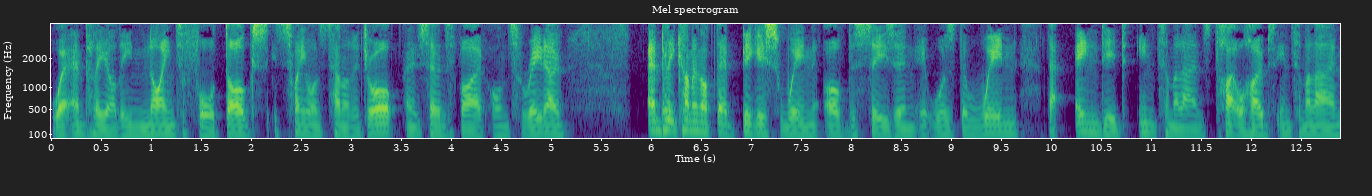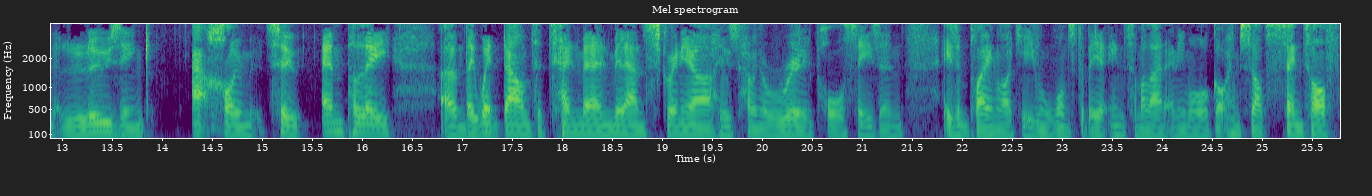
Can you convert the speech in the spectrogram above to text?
where Empoli are the 9 to 4 dogs. It's 21 to 10 on the draw and it's 7 to 5 on Torino. Empoli coming off their biggest win of the season. It was the win that ended Inter Milan's title hopes. Inter Milan losing at home to Empoli. Um, they went down to 10 men. Milan Skriniar, who's having a really poor season, isn't playing like he even wants to be at Inter Milan anymore, got himself sent off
